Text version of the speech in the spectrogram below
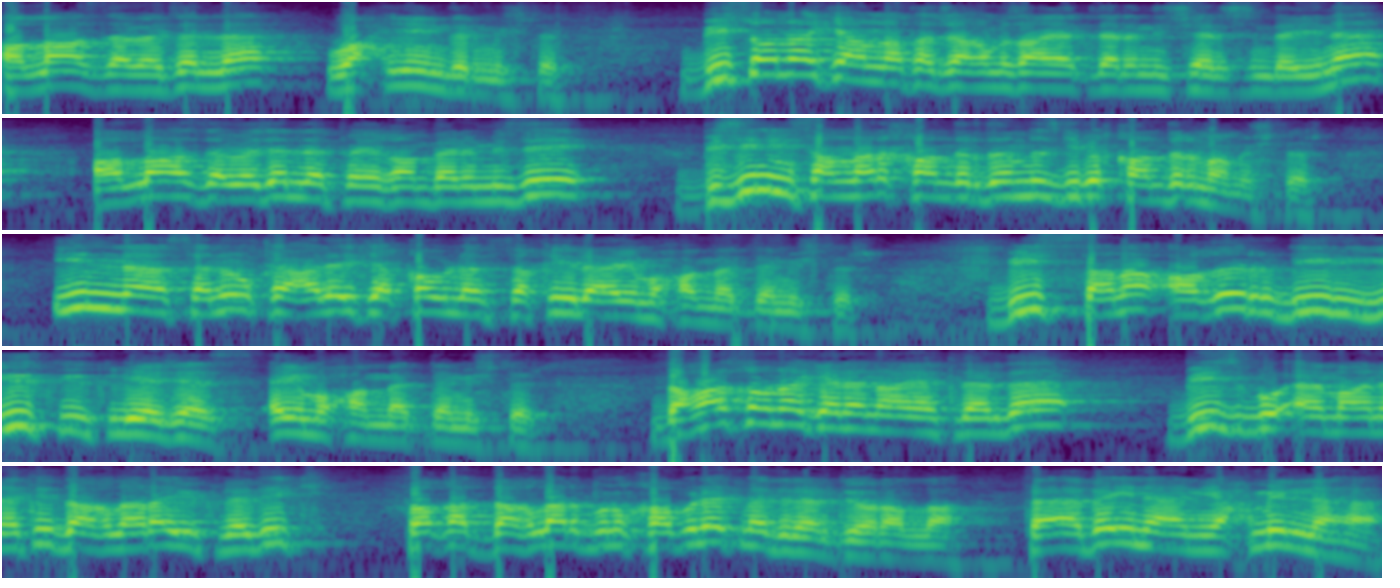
Allah azze ve celle vahiy indirmiştir. Bir sonraki anlatacağımız ayetlerin içerisinde yine Allah azze ve celle peygamberimizi bizim insanları kandırdığımız gibi kandırmamıştır. İnna senulqi aleyke kavlen sakila ey Muhammed demiştir. Biz sana ağır bir yük yükleyeceğiz ey Muhammed demiştir. Daha sonra gelen ayetlerde biz bu emaneti dağlara yükledik fakat dağlar bunu kabul etmediler diyor Allah. فَاَبَيْنَ اَنْ يَحْمِلْنَهَا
